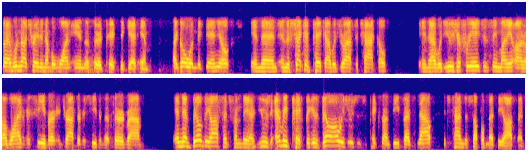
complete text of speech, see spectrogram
but I would not trade a number one and the third pick to get him. I go with McDaniel, and then in the second pick I would draft a tackle, and I would use your free agency money on a wide receiver and draft a receiver in the third round, and then build the offense from there. Use every pick because Bill always uses picks on defense. Now it's time to supplement the offense.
